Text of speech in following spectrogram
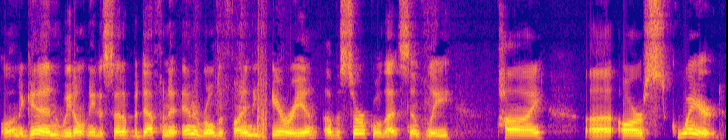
well, and again, we don't need to set up a definite integral to find the area of a circle. That's simply pi uh, r squared.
